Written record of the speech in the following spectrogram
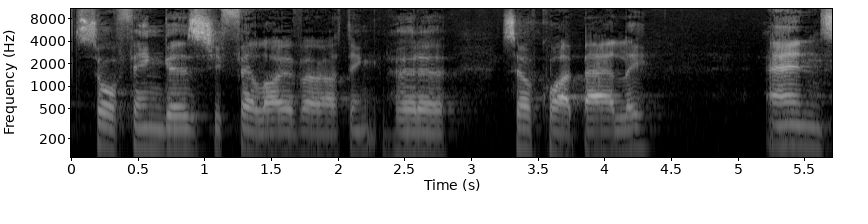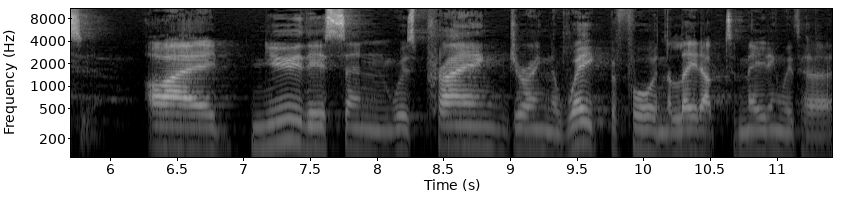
sore fingers. She fell over, I think, hurt herself quite badly. And I knew this and was praying during the week before in the lead up to meeting with her,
